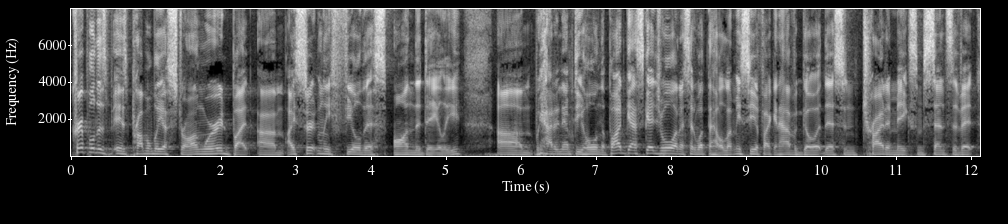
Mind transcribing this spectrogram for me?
Crippled is, is probably a strong word, but um, I certainly feel this on the daily. Um, we had an empty hole in the podcast schedule, and I said, What the hell? Let me see if I can have a go at this and try to make some sense of it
